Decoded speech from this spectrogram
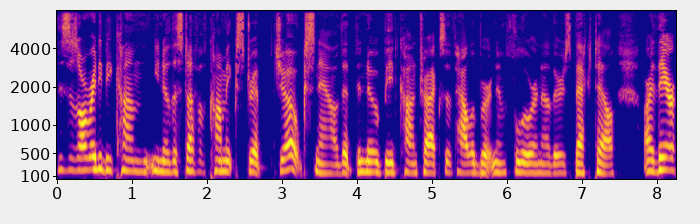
This has already become, you know, the stuff of comic strip jokes now that the no bid contracts of Halliburton and Fluor and others, Bechtel, are there.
